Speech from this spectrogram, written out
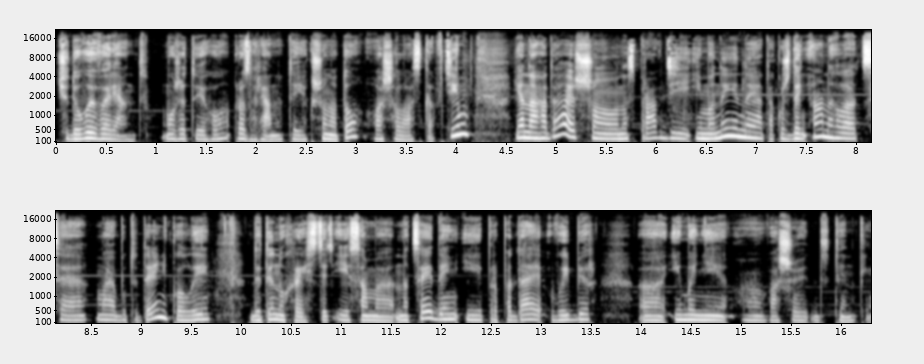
чудовий варіант. Можете його розглянути, якщо на то ваша ласка. Втім, я нагадаю, що насправді іменини, а також День Ангела це має бути день, коли дитину хрестять. І саме на цей день і припадає вибір е, імені е, вашої дитинки.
